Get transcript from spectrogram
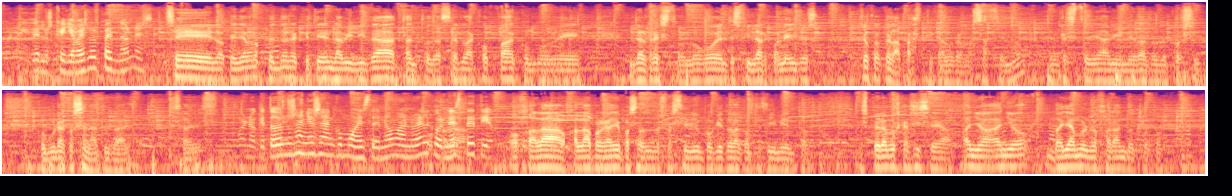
Bueno, y de los que lleváis los pendones. ¿eh? Sí, lo que llevan los pendones que tienen la habilidad tanto de hacer la copa como de, del resto, luego el desfilar con ellos yo creo que la práctica lo que más hace, ¿no? El resto ya viene dado de por sí, como una cosa natural, ¿sabes? Bueno, que todos los años sean como este, ¿no, Manuel? con este tiempo. Ojalá, ojalá, porque el año pasado nos fastidió un poquito el acontecimiento. Esperamos que así sea. Año a año vayamos mejorando todo.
